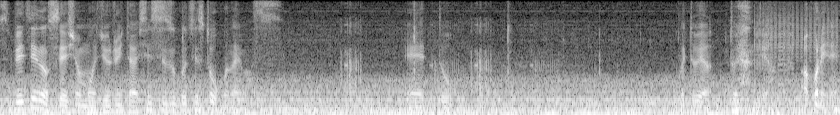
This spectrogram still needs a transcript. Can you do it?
すべてのステーションモジュールに対して接続テストを行います。えー、っとどうやどうやんだよあこれね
